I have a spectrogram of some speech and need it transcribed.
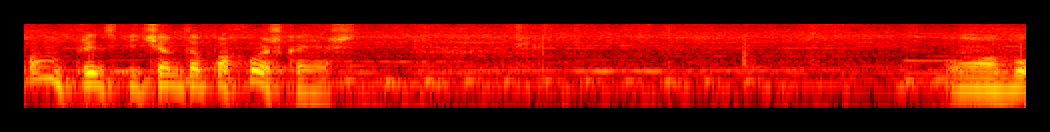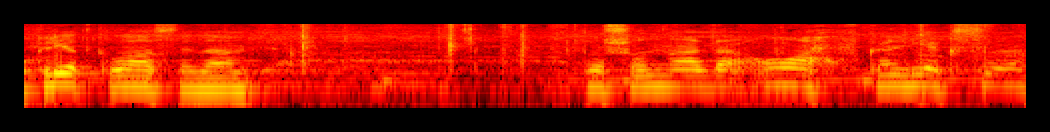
Он, в принципе, чем-то похож, конечно. О, буклет классный, да. То, что надо. О, в коллекцию.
